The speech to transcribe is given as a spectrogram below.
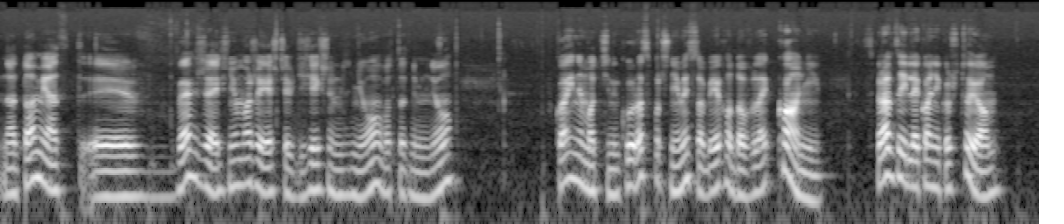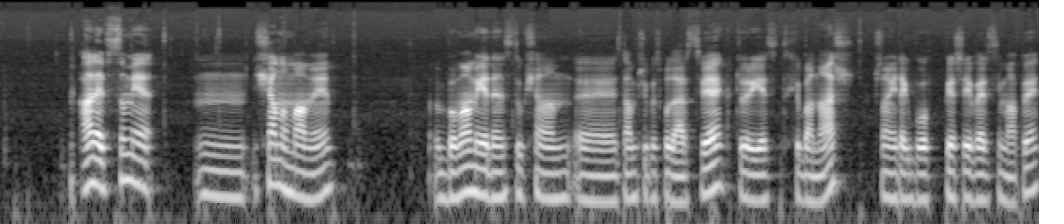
Natomiast y, we wrześniu, może jeszcze w dzisiejszym dniu, w ostatnim dniu, w kolejnym odcinku rozpoczniemy sobie hodowlę koni. Sprawdzę ile konie kosztują, ale w sumie mm, siano mamy, bo mamy jeden stuk siana y, tam przy gospodarstwie, który jest chyba nasz. Przynajmniej tak było w pierwszej wersji mapy.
